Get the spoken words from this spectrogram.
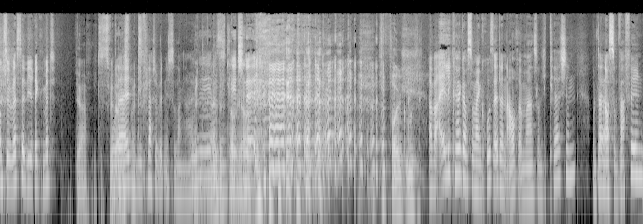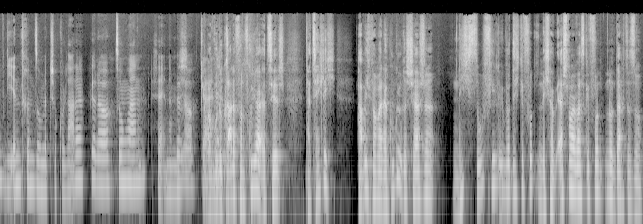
Und Silvester direkt mit. Ja, das wird Oder alles halt, mit. die Flasche wird nicht so lange halten. mit- Nee, Ja, das, das geht ich auch. schnell. Voll gut. Aber Eierlikör gab es bei meinen Großeltern auch immer. So ein Likörchen und dann Ja. auch so Waffeln, die innen drin so mit Schokolade genau, gezogen waren. Ich erinnere mich. genau. Geil. Aber wo du gerade von früher erzählst, tatsächlich habe ich bei meiner Google-Recherche nicht so viel über dich gefunden. Ich habe erst mal was gefunden und dachte so,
